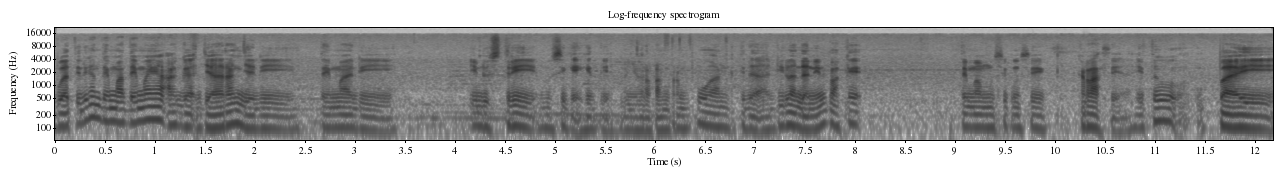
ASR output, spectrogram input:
buat ini kan tema-tema yang agak jarang jadi tema di industri musik kayak gitu ya, menyuarakan perempuan, ketidakadilan dan ini pakai tema musik-musik keras ya. Itu by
